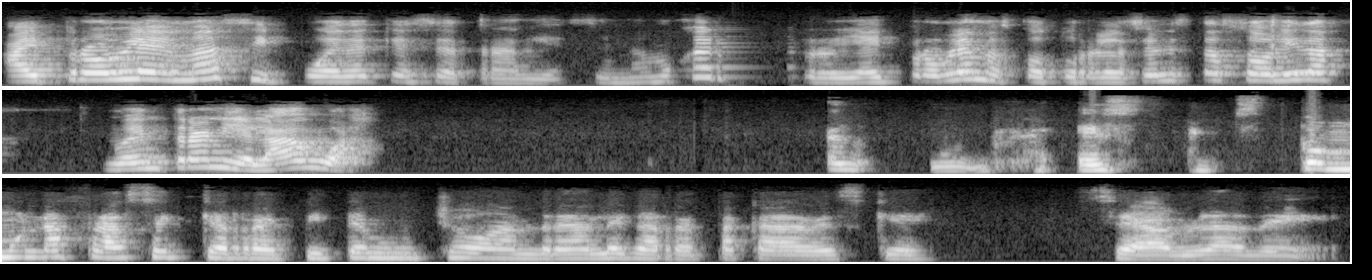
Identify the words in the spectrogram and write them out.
Hay problemas y puede que se atraviese una mujer, pero ya hay problemas. Cuando tu relación está sólida, no entra ni el agua. Es como una frase que repite mucho Andrea Legarreta cada vez que se habla de,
